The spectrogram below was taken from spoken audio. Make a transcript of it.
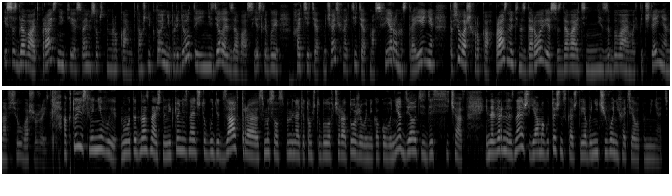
и создавать праздники своими собственными руками, потому что никто не придет и не сделает за вас. Если вы хотите отмечать, хотите атмосферу, настроение, то все в ваших руках. Празднуйте на здоровье, создавайте незабываемые впечатления на всю вашу жизнь. А кто, если не вы? Ну вот однозначно, никто не знает, что будет завтра, смысл вспоминать о том, что было вчера, тоже его никакого нет, делайте здесь и сейчас. И, наверное, знаешь, я могу точно сказать, что я бы ничего не хотела поменять.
